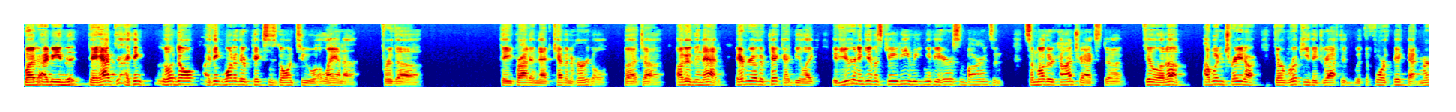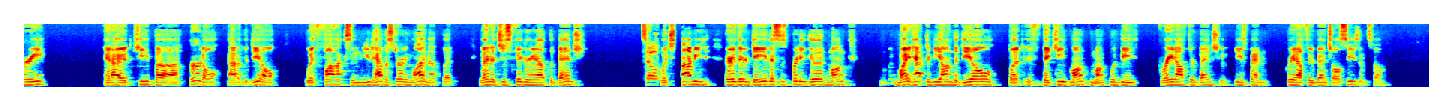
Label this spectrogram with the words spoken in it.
But I mean, they have. I think no. I think one of their picks is going to Atlanta for the. They brought in that Kevin Huerter, but uh other than that, every other pick, I'd be like, if you're going to give us KD, we can give you Harrison Barnes and some other contracts to fill it up. I wouldn't trade our their rookie they drafted with the fourth pick, that Murray, and I would keep uh Huerter out of the deal with Fox, and you'd have a starting lineup. But then it's just figuring out the bench so which Tommy or their Davis is pretty good. Monk might have to be on the deal, but if they keep Monk, Monk would be great off their bench. He's been great off their bench all season. So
